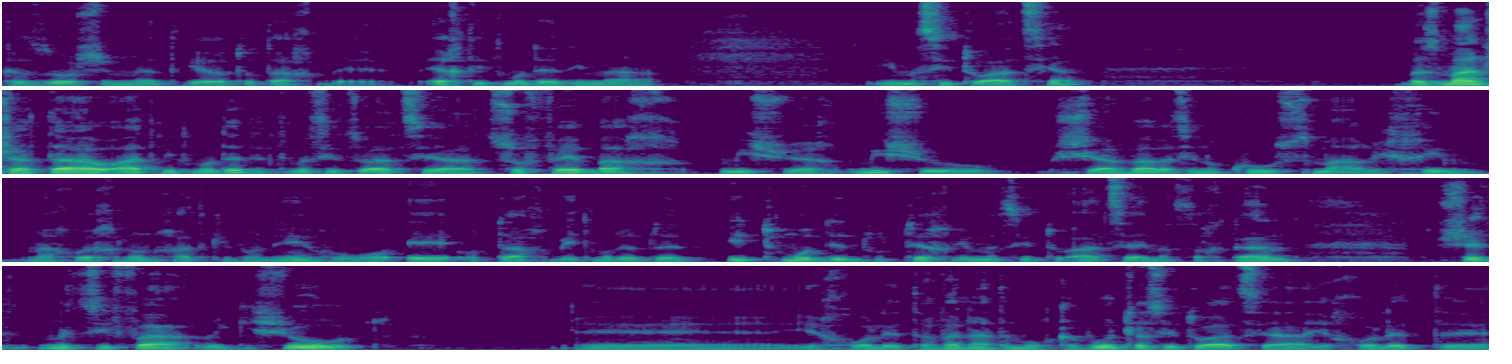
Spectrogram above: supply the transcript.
כזו שמאתגרת אותך באיך תתמודד עם, ה... עם הסיטואציה. בזמן שאתה או את מתמודדת עם הסיטואציה, צופה בך מישהו, מישהו שעבר אצלנו קורס מעריכים מאחורי חלון חד-כיווני, הוא רואה אותך בהתמודדותך עם הסיטואציה, עם השחקן, שמציפה רגישות, אה, יכולת הבנת המורכבות של הסיטואציה, יכולת אה,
